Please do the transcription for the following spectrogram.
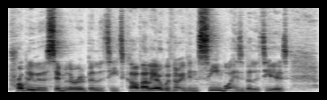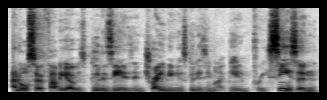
probably with a similar ability to Carvalho. We've not even seen what his ability is. And also, Fabio, as good as he is in training, as good as he might be in pre season,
